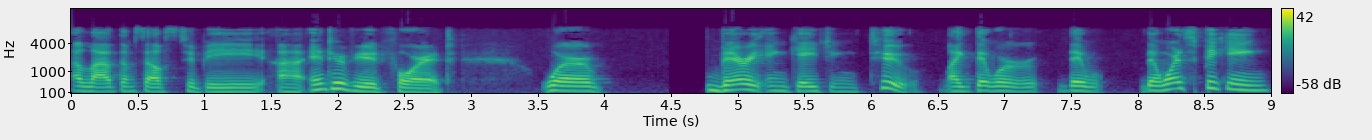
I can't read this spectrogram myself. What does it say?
allowed themselves to be uh, interviewed for it, were very engaging too. Like they were they they weren't speaking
